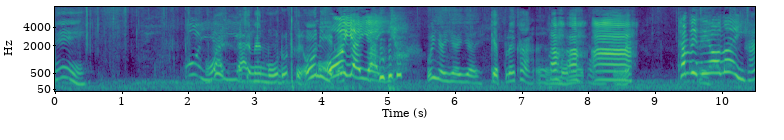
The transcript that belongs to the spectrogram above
นี่โอ้ยโอ้ใหญ่ยใหญ่จะเป็นหมูดุดขึ้น โอ้นี่โอ้ยใหญ่ใหญ่ อุ้ยใหญ่ใหญ่ใหญ่เก็บเลยค่ะเออเหมือนไม่ทำอ่า เห็นไหมทำวิดีโอเลย ค่ะ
